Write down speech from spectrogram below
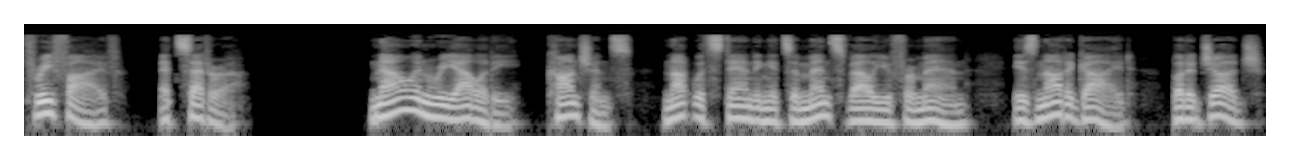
3-5, etc. Now in reality, conscience, notwithstanding its immense value for man, is not a guide, but a judge,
